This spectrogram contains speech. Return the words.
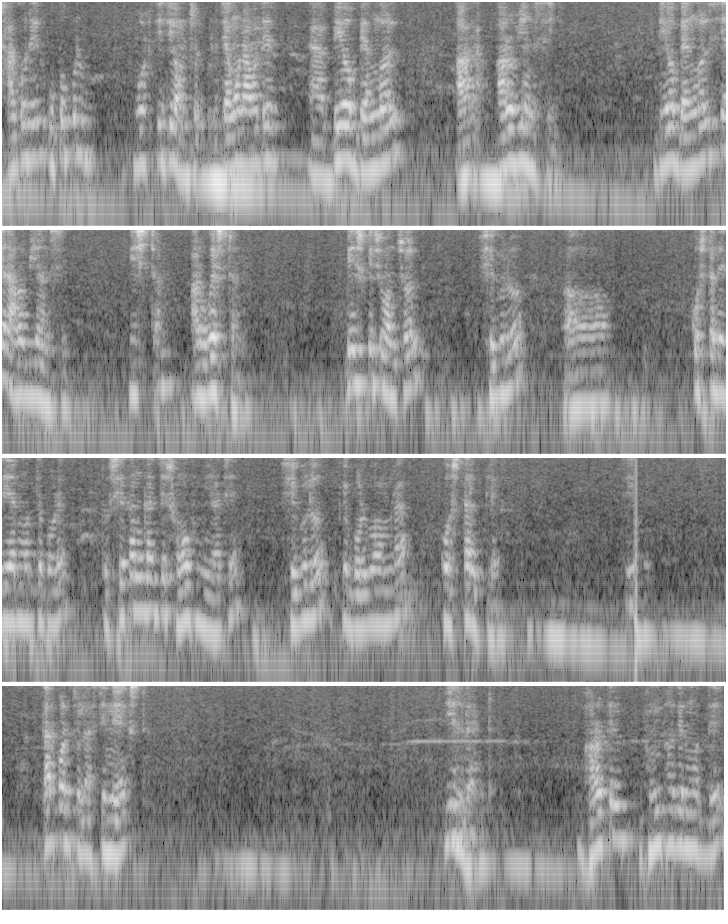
সাগরের উপকূলবর্তী যে অঞ্চলগুলো, যেমন আমাদের বে অফ বেঙ্গল আর Arabian sea bay of Bengal sea আর আরবিয়ান সি ইস্টার্ন আর ওয়েস্টার্ন বেশ কিছু অঞ্চল সেগুলো কোস্টাল এরিয়ার মধ্যে পড়ে। তো সেখানকার যে সমভূমি আছে, সেগুলোকে বলব আমরা কোস্টাল প্লেন ঠিক আছে? তারপরে চলে আসছি নেক্সট ইসল্যান্ড, ভারতের ভূমিভাগের মধ্যে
